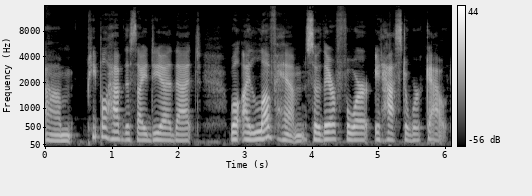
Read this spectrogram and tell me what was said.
Um, people have this idea that, well, I love him, so therefore it has to work out.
